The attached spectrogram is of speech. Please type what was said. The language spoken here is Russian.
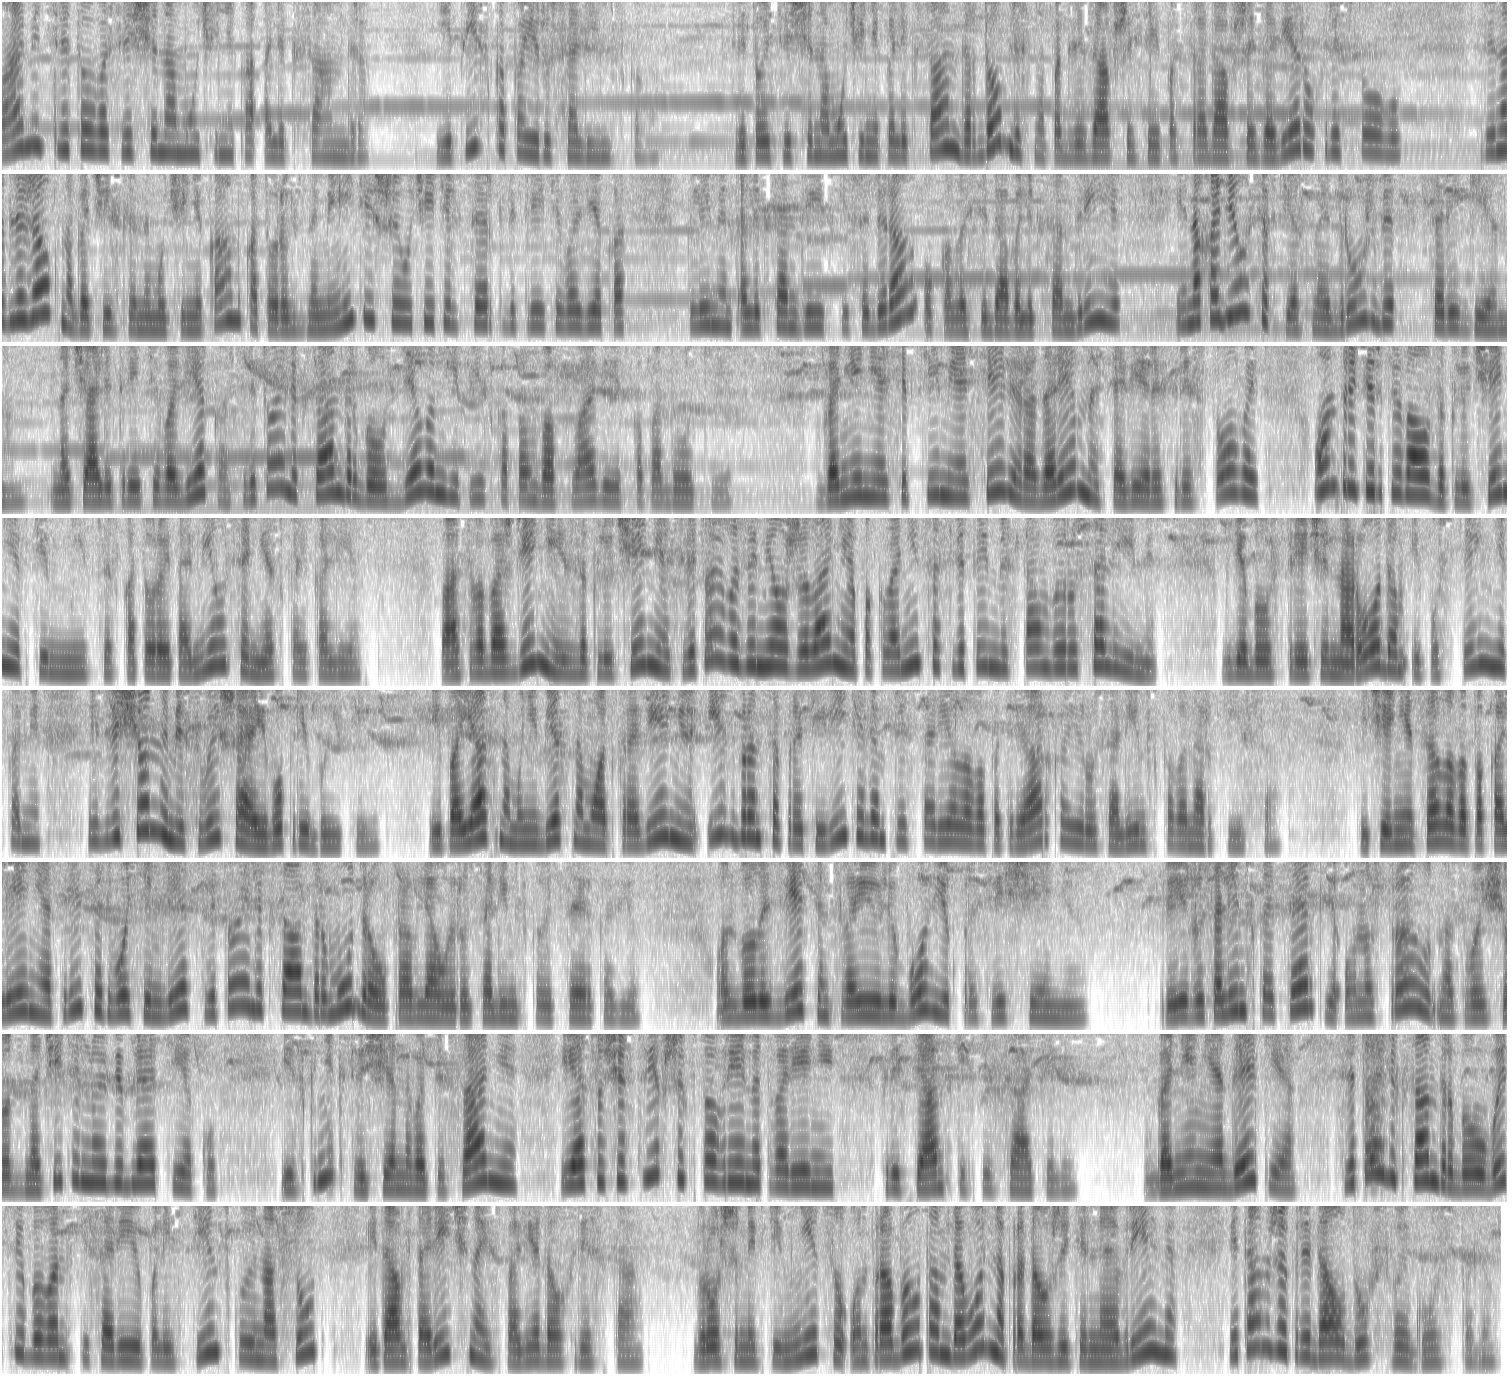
Память святого священномученика Александра, епископа Иерусалимского. Святой священномученик Александр, доблестно подвязавшийся и пострадавший за веру Христову, принадлежал к многочисленным ученикам, которых знаменитейший учитель церкви III века Климент Александрийский собирал около себя в Александрии и находился в тесной дружбе с Оригеном. В начале III века святой Александр был сделан епископом во Флавии в Каппадокии. В гонение Септимия Севера за ревность о вере Христовой он претерпевал заключение в темнице, в которой томился несколько лет. По освобождении из заключения святой возымел желание поклониться святым местам в Иерусалиме, где был встречен народом и пустынниками, извещенными свыше о его прибытии, и по ясному небесному откровению избран сопротивителем престарелого патриарха Иерусалимского Наркиса. В течение целого поколения, 38 лет, святой Александр мудро управлял Иерусалимскую церковью. Он был известен своей любовью к просвещению. При Иерусалимской церкви он устроил на свой счет значительную библиотеку из книг Священного Писания и осуществивших в то время творений христианских писателей. В гонение Декия святой Александр был вытребован в Кесарию Палестинскую на суд и там вторично исповедал Христа. Брошенный в темницу, он пробыл там довольно продолжительное время и там же предал дух свой Господу.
